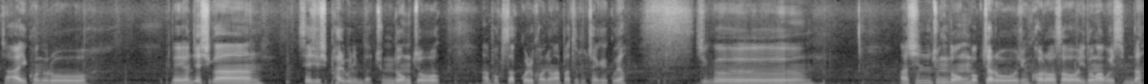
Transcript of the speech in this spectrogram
자, 아이콘으로 네, 현재 시간 3시 18분입니다. 중동 쪽 아, 복사골 건영 아파트 도착했고요. 지금 아, 신중동 먹자로 지금 걸어서 이동하고 있습니다.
